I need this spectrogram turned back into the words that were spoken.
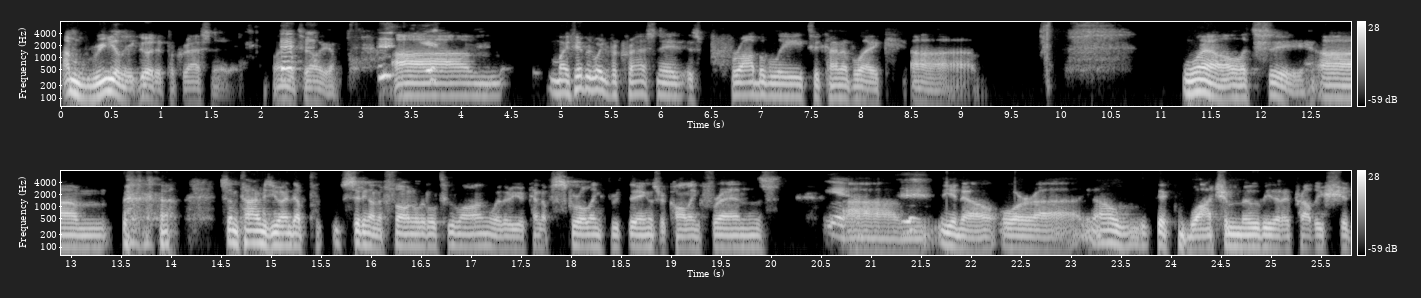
i'm really good at procrastinating let me tell you. Um my favorite way to procrastinate is probably to kind of like uh, well let's see um, sometimes you end up sitting on the phone a little too long whether you're kind of scrolling through things or calling friends yeah. um, you know or uh, you know watch a movie that i probably should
